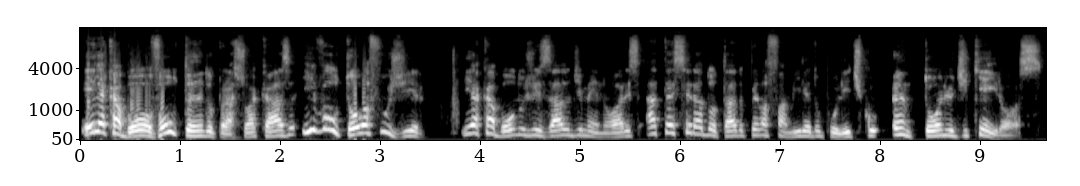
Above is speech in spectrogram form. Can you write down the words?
Ele acabou voltando para sua casa e voltou a fugir, e acabou no juizado de menores até ser adotado pela família do político Antônio de Queiroz.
